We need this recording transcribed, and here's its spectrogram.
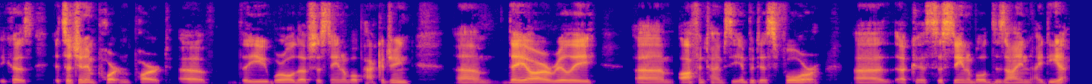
because it's such an important part of the world of sustainable packaging. Um, they are really um, oftentimes the impetus for uh, a sustainable design idea.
